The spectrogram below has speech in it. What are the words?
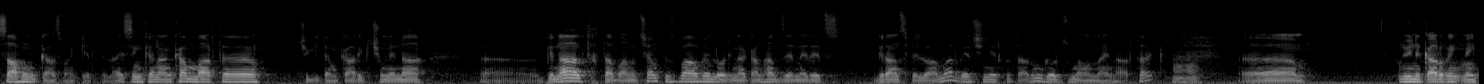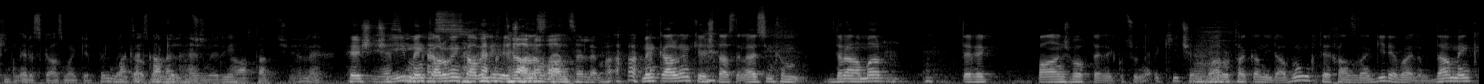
սահուն կազմակերպել։ Այսինքն անգամ մարդը, չգիտեմ, կարիք չունենա չու գնալ թղթաբանությամբ զբաղվել, օրինակ անհատ ձեռներեց գրանցվելու համար վերջին 2 տարում գործում է on-line հարթակ։ Ահա։ նույնը կարող ենք մենք ինքներս կազմակերպել մեր կազմակերպությունների հարթակ չի, էլի։ հեշտ չի, մենք կարող ենք ավելի հեշտ Դրանով անցնել։ անցել եմ։ Մենք կարող ենք հեշտացնել, այսինքն դրա համար տեղեկ պահանջվող տեղեկությունները քիչ են, վարորդական իրավունք, թե խանձնագիր եւ այլն։ Դա մենք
